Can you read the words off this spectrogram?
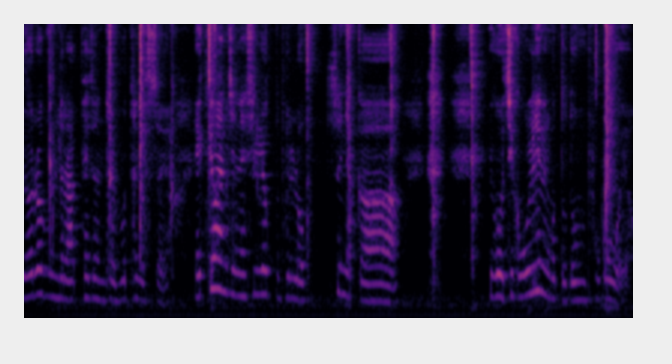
여러분들 앞에서는 잘 못하겠어요. 애껴 만지는 실력도 별로 없으니까 이거 지금 올리는 것도 너무 버거워요.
